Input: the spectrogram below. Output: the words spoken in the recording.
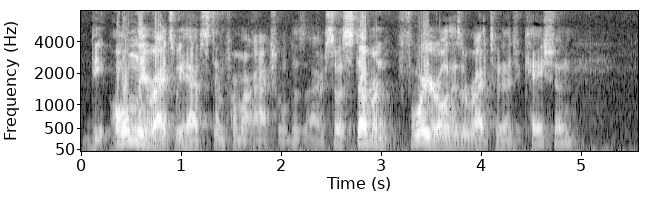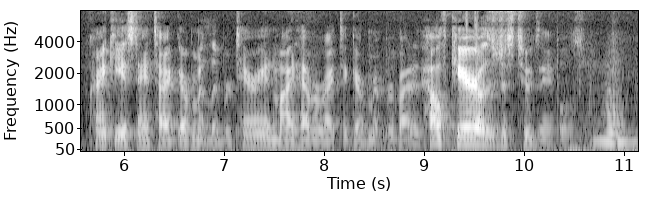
the only rights we have stem from our actual desires. So, a stubborn four year old has a right to an education crankiest anti government libertarian might have a right to government provided health care. Those are just two examples. Mm-hmm.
